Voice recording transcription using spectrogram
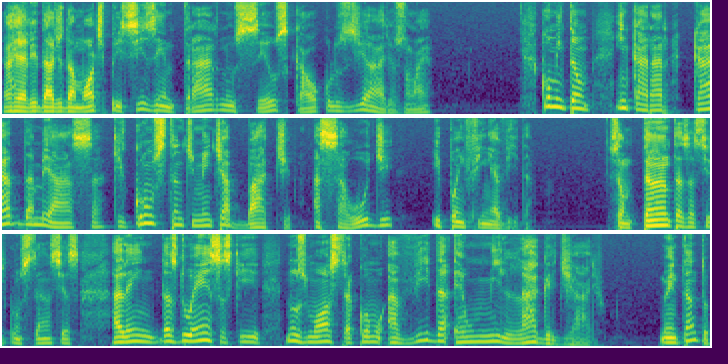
A realidade da morte precisa entrar nos seus cálculos diários, não é? Como então encarar cada ameaça que constantemente abate a saúde e põe fim à vida? São tantas as circunstâncias, além das doenças, que nos mostra como a vida é um milagre diário. No entanto,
